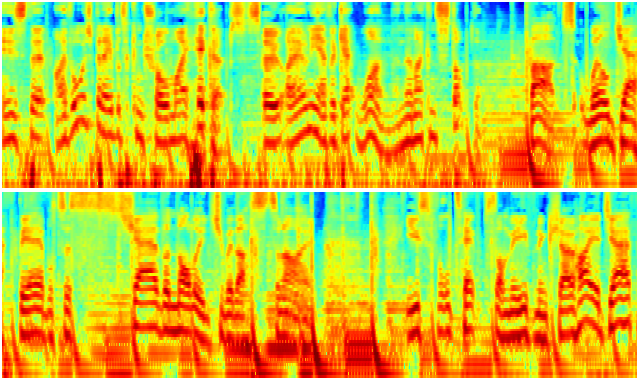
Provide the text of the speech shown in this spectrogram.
is that I've always been able to control my hiccups, so I only ever get one and then I can stop them. But will Jeff be able to share the knowledge with us tonight? Useful tips on the evening show. Hiya, Jeff.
